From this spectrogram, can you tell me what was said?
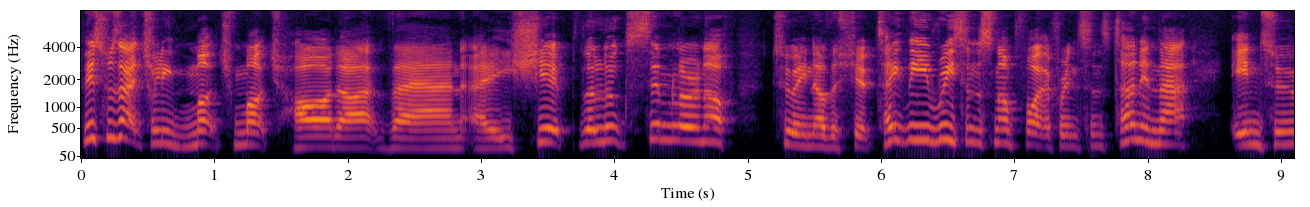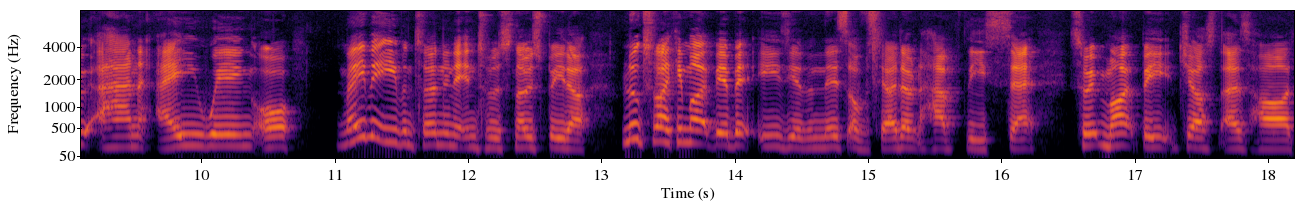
This was actually much, much harder than a ship that looks similar enough to another ship. Take the recent Snub Fighter, for instance, turning that into an A-Wing or maybe even turning it into a Snowspeeder Looks like it might be a bit easier than this. Obviously, I don't have the set, so it might be just as hard.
